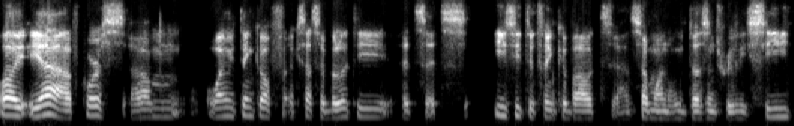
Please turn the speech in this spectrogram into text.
Well, yeah, of course. Um, when we think of accessibility, it's it's easy to think about uh, someone who doesn't really see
